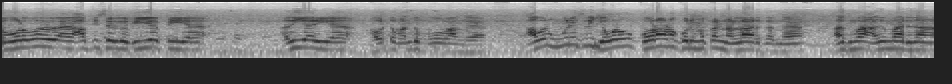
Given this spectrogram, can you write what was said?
எவ்வளவோ ஆஃபீஸருக்கு விஏபிய அதிகாரிய அவர்கிட்ட வந்து போவாங்க. அவர் மூலியத்தில் எவ்வளவோ கொரோனா குடிமக்கள் நல்லா இருக்காங்க. அது மா அது மாதிரி தான்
